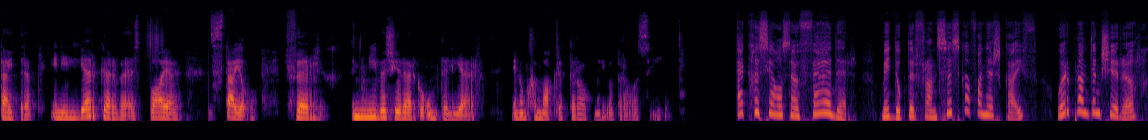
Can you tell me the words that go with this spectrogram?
tyd druk en die leerkurwe is baie styl vir nuwe chirurge om te leer en om gemaklik te raak met die operasie. Ek gesels nou verder met dokter Francisca van der Schuyf, oorplantingchirurg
